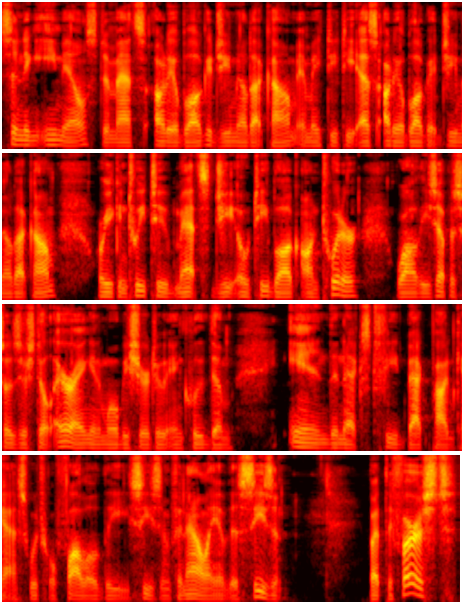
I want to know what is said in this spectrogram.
sending emails to mattsaudioblog at gmail.com, M-A-T-T-S audioblog at gmail.com, or you can tweet to Matt's GOT blog on Twitter while these episodes are still airing, and we'll be sure to include them in the next feedback podcast, which will follow the season finale of this season. But the first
